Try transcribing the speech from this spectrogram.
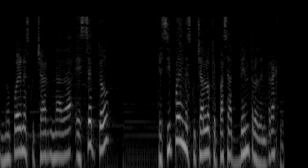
no pueden escuchar nada, excepto que sí pueden escuchar lo que pasa dentro del traje.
